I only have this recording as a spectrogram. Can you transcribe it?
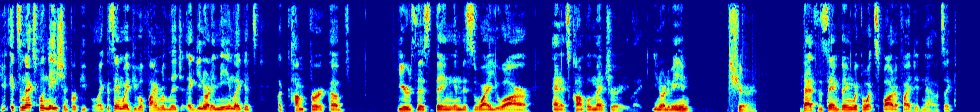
it's an explanation for people. Like the same way people find religion, like you know what I mean. Like it's a comfort of here's this thing and this is why you are, and it's complementary. Like you know what I mean. Sure. that's the same thing with what Spotify did now. It's like,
